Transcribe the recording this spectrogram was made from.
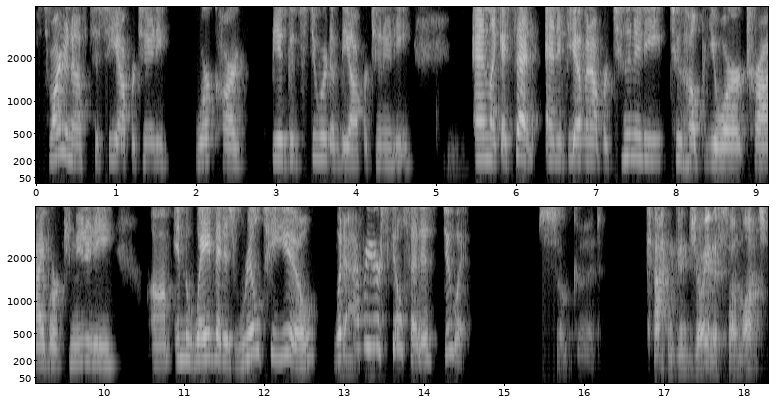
smart enough to see opportunity, work hard, be a good steward of the opportunity. Mm-hmm. And like I said, and if you have an opportunity to help your tribe or community um, in the way that is real to you, whatever mm-hmm. your skill set is, do it. So good. God, I'm enjoying this so much.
